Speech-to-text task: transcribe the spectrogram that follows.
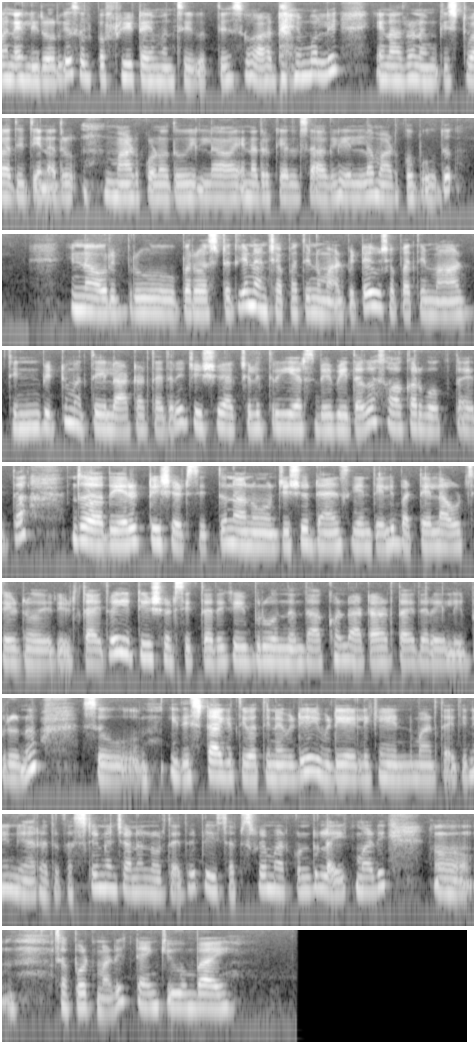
ಮನೆಯಲ್ಲಿರೋರಿಗೆ ಸ್ವಲ್ಪ ಫ್ರೀ ಟೈಮ್ ಅಂತ ಸಿಗುತ್ತೆ. ಸೊ ಆ ಟೈಮಲ್ಲಿ ಏನಾದರೂ ನಮ್ಗೆ ಇಷ್ಟವಾದದ್ದು ಏನಾದರೂ ಮಾಡ್ಕೊಳೋದು ಇಲ್ಲ, ಏನಾದರೂ ಕೆಲಸ ಆಗಲಿ ಎಲ್ಲ ಮಾಡ್ಕೋಬೋದು. ಇನ್ನು ಅವರಿಬ್ಬರು ಬರೋ ಅಷ್ಟೊತ್ತಿಗೆ ನಾನು ಚಪಾತಿನೂ ಮಾಡಿಬಿಟ್ಟೆ. ಚಪಾತಿ ಮಾಡಿ ತಿಂದ್ಬಿಟ್ಟು ಮತ್ತೆ ಇಲ್ಲಿ ಆಟ ಆಡ್ತಾ ಇದ್ದಾರೆ. Jishu actually three years baby ಇದ್ದಾಗ ಸಾಕರ್ಗೆ ಹೋಗ್ತಾ ಇದ್ದ. ಅದು ಎರಡು ಟೀ ಶರ್ಟ್ಸ್ ಇತ್ತು. ನಾನು ಜಿಶು ಡ್ಯಾನ್ಸ್ಗೆ ಅಂತೇಳಿ ಬಟ್ಟೆ ಎಲ್ಲ ಔಟ್ಸೈಡ್ ಇಡ್ತಾ ಇದ್ರೆ ಈ ಟೀ ಶರ್ಟ್ ಸಿಗ್ತಾ ಅದಕ್ಕೆ ಇಬ್ಬರು ಒಂದೊಂದು ಹಾಕ್ಕೊಂಡು ಆಟ ಆಡ್ತಾ ಇದ್ದಾರೆ ಇಲ್ಲಿ ಇಬ್ಬರು ಸೊ ಇದಿಷ್ಟ ಆಗಿತ್ತು ಇವತ್ತಿನ ವಿಡಿಯೋ ಈ ವಿಡಿಯೋ ಇಲ್ಲಿಗೆ ಎಂಡ್ ಮಾಡ್ತಾ ಇದ್ದೀನಿ. ನೀವು ಯಾರಾದರೂ ಫಸ್ಟ್ ಟೈಮ್ ನನ್ನ ಚಾನಲ್ ನೋಡ್ತಾ ಇದ್ದರೆ ಪ್ಲೀಸ್ ಸಬ್ಸ್ಕ್ರೈಬ್ ಮಾಡಿಕೊಂಡು ಲೈಕ್ ಮಾಡಿ ಸಪೋರ್ಟ್ ಮಾಡಿ. Thank you bye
